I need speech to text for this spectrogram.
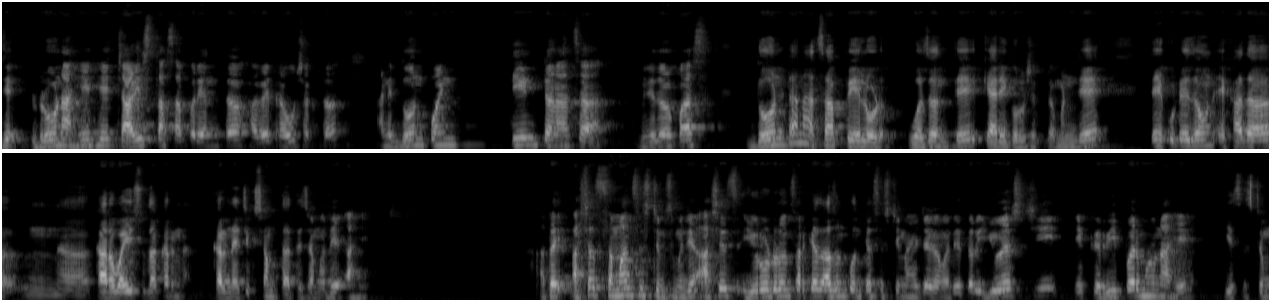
जे ड्रोन आहे हे चाळीस तासापर्यंत हवेत राहू शकतं आणि दोन पॉईंट तीन टनाचा म्हणजे जवळपास दोन टनाचा पेलोड वजन ते कॅरी करू शकतं. म्हणजे ते कुठे जाऊन एखादं कारवाई सुद्धा करण्या करण्याची क्षमता त्याच्यामध्ये आहे. आता अशाच समान सिस्टीम्स म्हणजे असेच युरोड्रोन सारख्याच अजून कोणत्या सिस्टीम आहे जगामध्ये? तर युएसची एक रिपर म्हणून आहे ही सिस्टम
